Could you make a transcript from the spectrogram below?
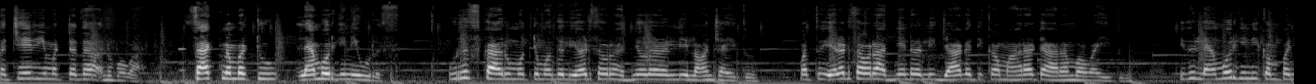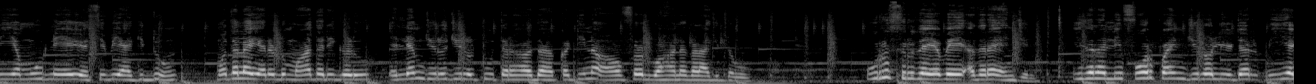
ಕಚೇರಿ ಮಟ್ಟದ ಅನುಭವ. Fact number two, Lamborghini Urus. Urus car ಮೊಟ್ಟ ಮೊದಲು ಎರಡು ಸಾವಿರದ ಹದಿನೇಳರಲ್ಲಿ ಲಾಂಚ್ ಆಯಿತು ಮತ್ತು ಎರಡು ಸಾವಿರದ ಹದಿನೆಂಟರಲ್ಲಿ ಜಾಗತಿಕ ಮಾರಾಟ ಆರಂಭವಾಯಿತು. ಇದು ಲ್ಯಾಂಬೋರ್ಗಿನಿ ಕಂಪನಿಯ ಮೂರನೆಯ ಎಸ್ ಆಗಿದ್ದು, ಮೊದಲ ಎರಡು ಮಾದರಿಗಳು L M zero zero two ತರಹದ ಕಠಿಣ ಆಫ್ ರೋಡ್ ವಾಹನಗಳಾಗಿದ್ದವು. ಉರುಸ್ ಹೃದಯವೇ ಅದರ ಎಂಜಿನ್. ಇದರಲ್ಲಿ four point zero litre V eight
